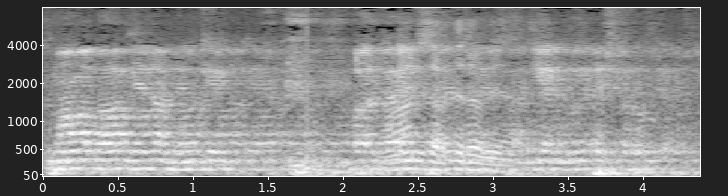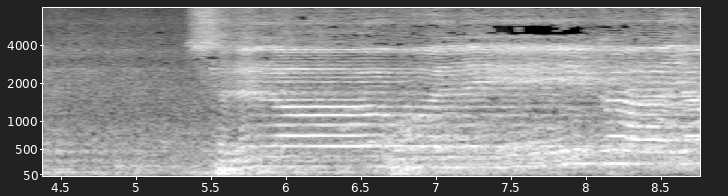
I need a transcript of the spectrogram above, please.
تمام احباب میرا مل کے اور صلی اللہ علیہ کا یا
